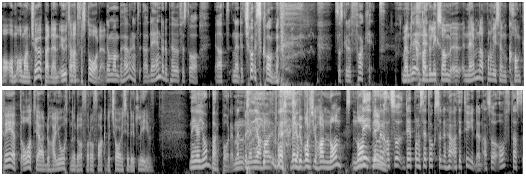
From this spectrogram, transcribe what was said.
Och om, om man köper den utan Ja. att förstå den. Ja, man behöver inte, det enda du behöver förstå är att när the choice kommer så ska du fuck it. Men det- kan det- du liksom eh, nämna på något vis en konkret åtgärd du har gjort nu då för att fuck the choice i ditt liv? Nej, jag jobbar på det, men, men jag har... Men, Men jag, du måste ju ha nånt, nej, någonting... nej, men alltså det är på något sätt också den här attityden. Alltså oftast,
